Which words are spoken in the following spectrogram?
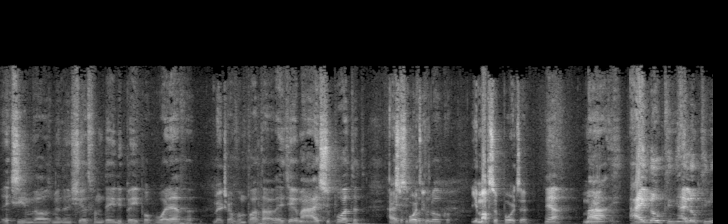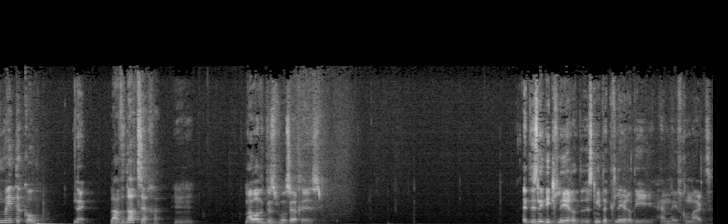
ik zie hem wel eens met een shirt van Daily Paper of whatever. weet je Of een Pata, weet je. Maar hij support het. Hij, Hij support support de local. Je mag supporten. Ja, maar, hij, loopt hij loopt er niet mee te koop. Nee. Laten we dat zeggen. Mhm. Maar wat ik dus wil zeggen is... Het is niet die kleren, het is niet de kleren die hem heeft gemaakt.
